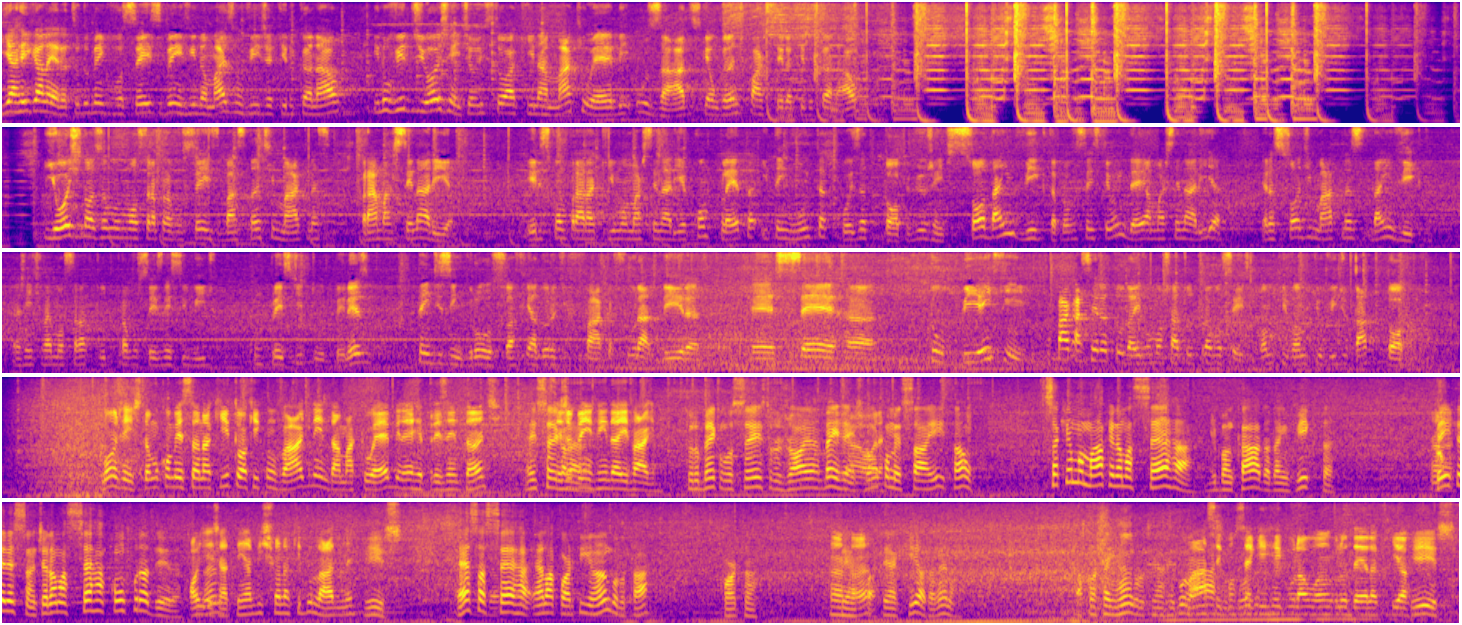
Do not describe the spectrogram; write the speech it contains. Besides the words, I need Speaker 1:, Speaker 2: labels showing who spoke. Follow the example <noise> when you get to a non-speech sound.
Speaker 1: E aí galera, tudo bem com vocês? Bem-vindo a mais um vídeo aqui do canal E no vídeo de hoje, gente, eu estou aqui na MacWeb Usados, que é um grande parceiro aqui do canal E hoje nós vamos mostrar para vocês bastante máquinas para marcenaria eles compraram aqui uma marcenaria completa e tem muita coisa top, viu gente? Só da Invicta, para vocês terem uma ideia, a marcenaria era só de máquinas da Invicta. A gente vai mostrar tudo para vocês nesse vídeo com preço de tudo, beleza? Tem desengrosso, afiadora de faca, furadeira, é, serra, tupi, enfim, bagaceira tudo aí, vou mostrar tudo para vocês. Vamos que vamos que o vídeo tá top. Bom, gente, estamos começando aqui, tô aqui com o Wagner da MacWeb, né, representante.
Speaker 2: É isso aí,
Speaker 1: Seja bem-vindo aí, Wagner.
Speaker 2: Tudo bem com vocês? Tudo jóia? Bem, gente, vamos começar aí, então. Isso aqui é uma máquina, uma serra de bancada da Invicta, Bem ah. interessante, ela é uma serra com furadeira.
Speaker 1: Olha, tá já tem a bichona aqui do lado, né?
Speaker 2: Isso. Essa então. serra, ela corta em ângulo, tá? Corta... Uhum. Tem, tem, aqui, ó, tá vendo? Ela corta em ângulo, tem a regulagem. Ah,
Speaker 1: você consegue tudo. regular o ângulo dela aqui, ó.
Speaker 2: Isso.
